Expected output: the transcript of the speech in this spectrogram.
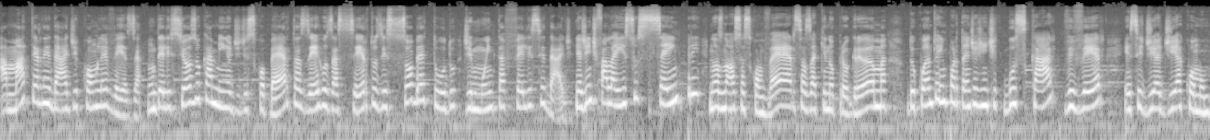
A maternidade com leveza, um delicioso caminho de descobertas, erros, acertos e sobretudo de muita felicidade. E a gente fala isso sempre nas nossas conversas aqui no programa do quanto é importante a gente buscar viver esse dia a dia como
